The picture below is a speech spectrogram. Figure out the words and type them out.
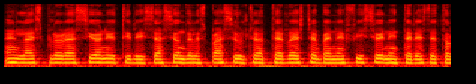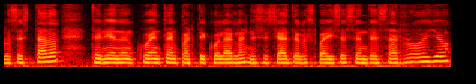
en la exploración y utilización del espacio ultraterrestre en beneficio y en interés de todos los estados, teniendo en cuenta en particular las necesidades de los países en desarrollo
